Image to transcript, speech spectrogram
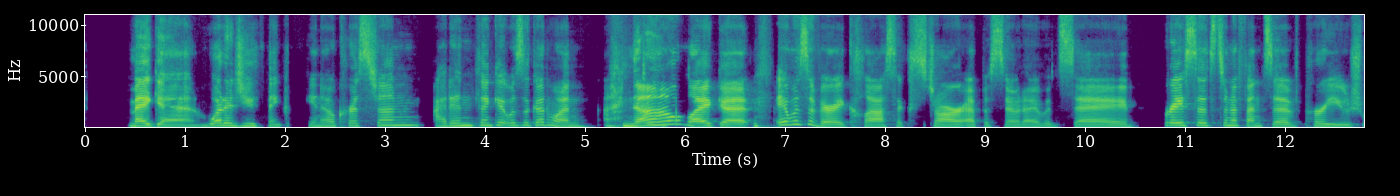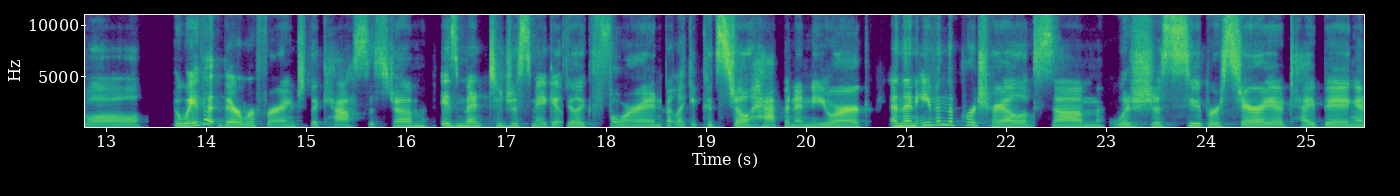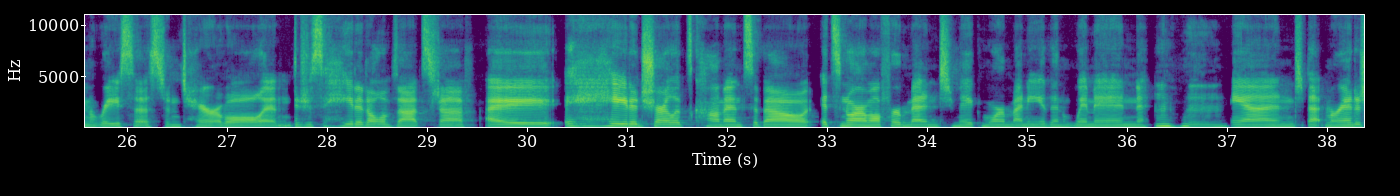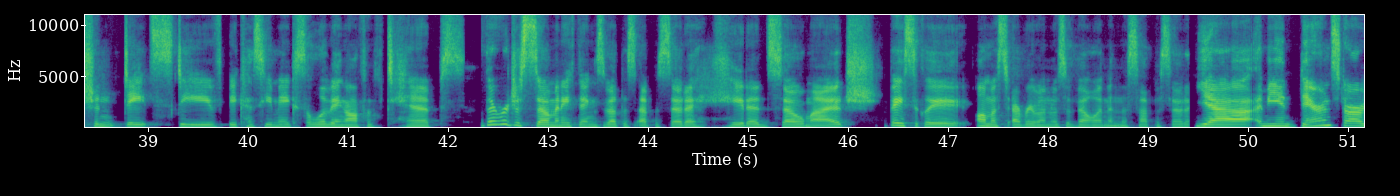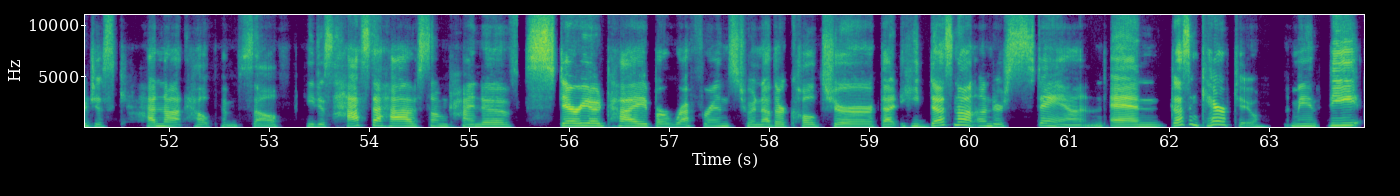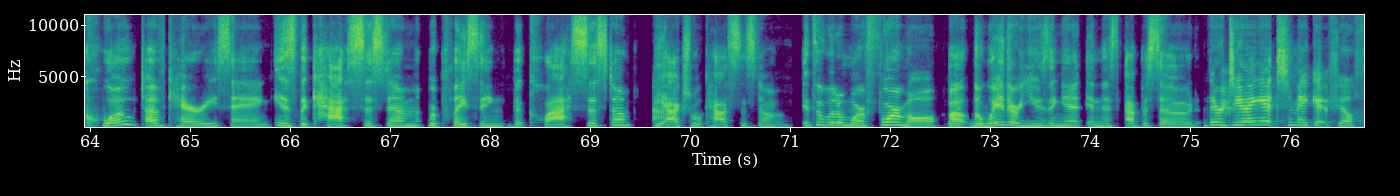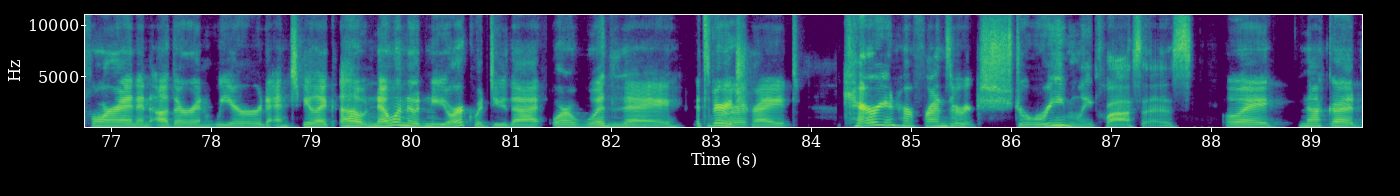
Meaghan, what did you think? You know, Kristin, I didn't think it was a good one. I No? didn't like it. It was a very classic star episode, I would say. Racist and offensive per usual. The way that they're referring to the caste system is meant to just make it feel like foreign, but like it could still happen in New York. And then even the portrayal of Sum was just super stereotyping and racist and terrible. And I just hated all of that stuff. I hated Charlotte's comments about it's normal for men to make more money than women Mm-hmm. and that Miranda shouldn't date Steve because he makes a living off of tips. There were just so many things about this episode I hated so much. Basically, almost everyone was a villain in this episode. Yeah, I mean, Darren Star just cannot help himself. He just has to have some kind of stereotype or reference to another culture that he does not understand and doesn't care to. I mean, the quote of Carrie saying, Is the caste system replacing the class system? The ah. actual caste system, it's a little more formal, but the way they're using it in this episode, They're doing it to make it feel foreign and other and weird and to be like, oh, no one in New York would do that. Or would they? It's very Or- trite. Carrie and her friends are extremely classist. Oi, not good.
